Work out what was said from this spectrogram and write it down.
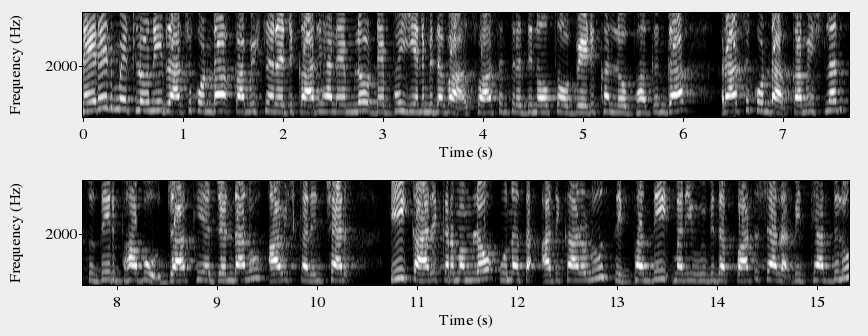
నేరేడ్మెట్లోని రాచకొండ కమిషనరేట్ కార్యాలయంలో డెబ్బై ఎనిమిదవ స్వాతంత్ర దినోత్సవ వేడుకల్లో భాగంగా రాచకొండ కమిషనర్ సుధీర్ బాబు జాతీయ జెండాను ఆవిష్కరించారు. ఈ కార్యక్రమంలో ఉన్నత అధికారులు సిబ్బంది మరియు వివిధ పాఠశాల విద్యార్థులు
